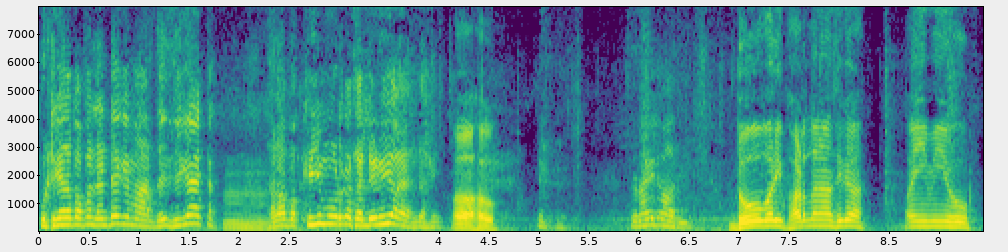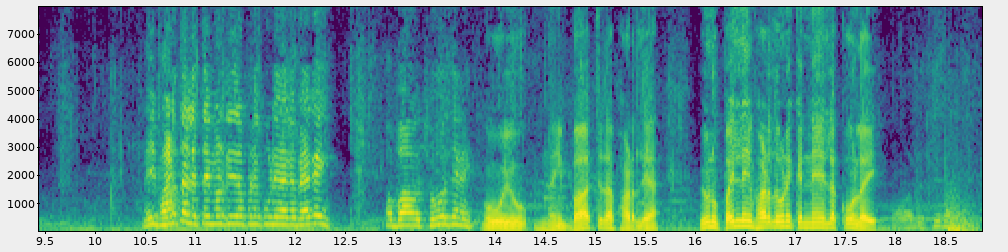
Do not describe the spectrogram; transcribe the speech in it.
ਪੁੱਠੀਆਂ ਦਾ ਪਾਪਾ ਲੰਡੇ ਕੇ ਮਾਰਦੇ ਸੀਗਾ ਇੱਕ? ਹੂੰ। ਸਾਲਾ ਬੱਖੀ ਜੀ ਮੋੜ ਕੇ ਥੱਲੇ ਨੂੰ ਹੀ ਆ ਜਾਂਦਾ ਸੀ। ਆਹੋ। ਸਿਰਾ ਹੀ ਲਵਾ ਦੀ। ਦੋ ਵਾਰੀ ਫੜ ਲੈਣਾ ਸੀਗਾ ਐਵੇਂ ਹੀ ਉਹ। ਨਹੀਂ ਫੜ ਤਾਂ ਲਿੱਤੇ ਮੁੜ ਕੇ ਜਦੋਂ ਆਪਣੇ ਕੋਲੇ ਆ ਕੇ ਬਹਿ ਗਈ। ਉਹ ਬਾ ਛੋਰ ਤੇ ਨੇ। ਓਏ ਨਹੀਂ ਬਾਅਦ ਚ ਤਾਂ ਫੜ ਲਿਆ। ਵੀ ਉਹਨੂੰ ਪਹਿਲਾਂ ਹੀ ਫੜ ਲਓ ਉਹਨੇ ਕਿੰਨੇ ਲੱਕੋਂ ਲਏ। ਬਹੁਤ ਲਿੱਤੇ ਤਾਂ।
